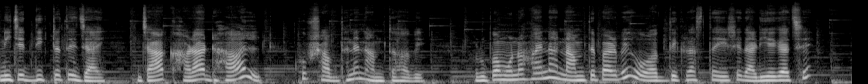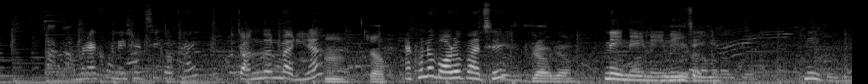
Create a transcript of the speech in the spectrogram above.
নিচের দিকটাতে যাই। যা খাড়া ঢাল খুব সাবধানে নামতে হবে। রূপা মনে হয় না নামতে পারবে ও অর্ধেক রাস্তায় এসে দাঁড়িয়ে গেছে। আমরা এখন এসেছি কোথায়? চন্দনবাড়ি না? এখনও বরফ আছে? যাও যাও। নেই নেই নেই নেই চাইয়ে নেই চাইয়ে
